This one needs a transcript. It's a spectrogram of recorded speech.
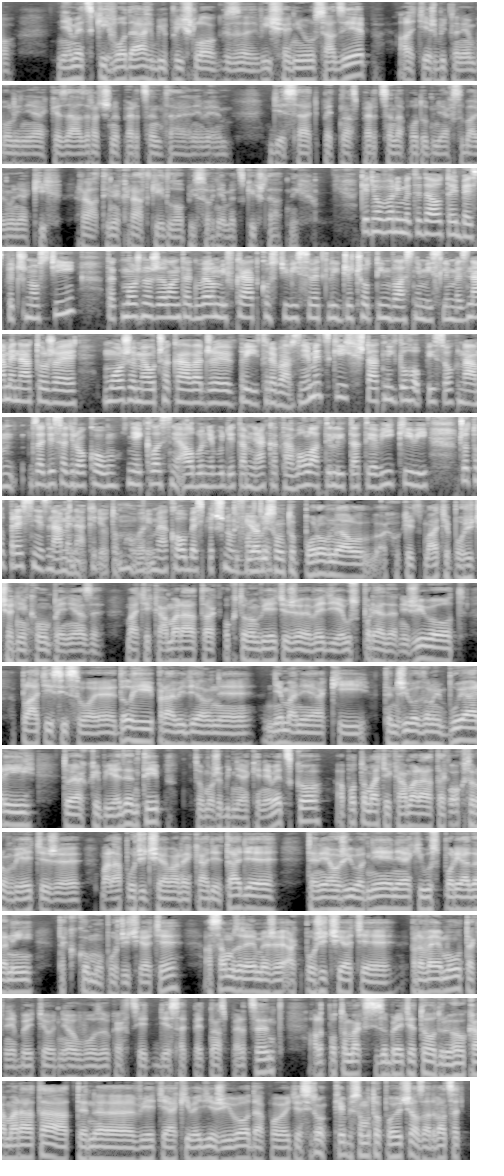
nemeckých vodách by prišlo k zvýšeniu sadzieb, ale tiež by to neboli nejaké zázračné percentá, ja neviem, 10-15% a podobne, ak sa bavíme o nejakých relatívne krátkých dlhopisoch nemeckých štátnych. Keď hovoríme teda o tej bezpečnosti, tak možno, že len tak veľmi v krátkosti vysvetliť, že čo tým vlastne myslíme. Znamená to, že môžeme očakávať, že pri treba z nemeckých štátnych dlhopisoch nám za 10 rokov neklesne alebo nebude tam nejaká tá volatilita, tie výkyvy. Čo to presne znamená, keď o tom hovoríme ako o bezpečnom tak fonde? Ja by som to porovnal, ako keď máte požičať niekomu peniaze. Máte kamaráta, o ktorom viete, že vedie usporiadaný život, platí si svoje dlhy pravidelne, nemá nejaký ten život veľmi bujarý, to je ako keby jeden typ, to môže byť nejaké Nemecko a potom máte kamaráta, o ktorom viete, že má napožičiavané kade tade, ten jeho život nie je nejaký usporiadaný, tak komu požičiate? A samozrejme, že ak požičiate prvému, tak nebudete od neho v úvodzovkách chcieť 10-15%, ale potom ak si zoberiete toho druhého kamaráta a ten e, viete, aký vedie život a poviete si, no keby som mu to požičal za 20%,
